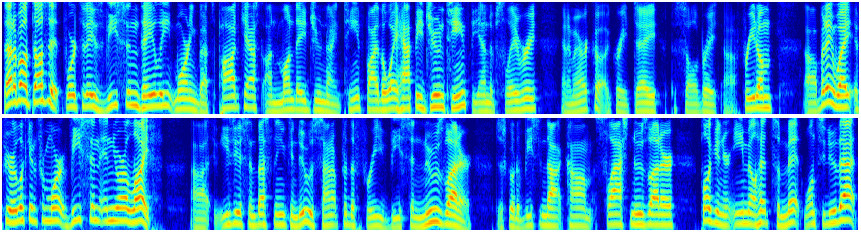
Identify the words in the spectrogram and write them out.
That about does it for today's VSiN Daily Morning Bets podcast on Monday, June 19th. By the way, happy Juneteenth, the end of slavery in America. A great day to celebrate uh, freedom. Uh, but anyway, if you're looking for more VSiN in your life, uh, easiest and best thing you can do is sign up for the free VSiN newsletter. Just go to vsin.com slash newsletter, plug in your email, hit submit. Once you do that,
